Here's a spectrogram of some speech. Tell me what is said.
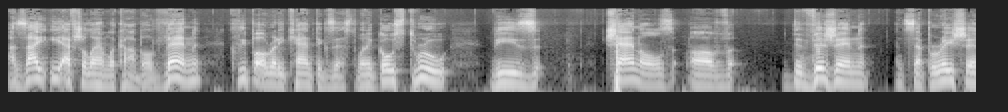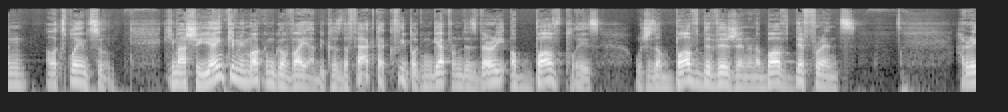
Azai ef shalahem lakabel. Then Klipa already can't exist. When it goes through these channels of division and separation, I'll explain soon. Because the fact that Klipa can get from this very above place, which is above division and above difference, when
